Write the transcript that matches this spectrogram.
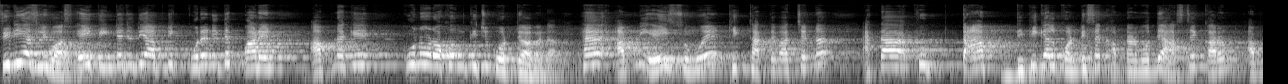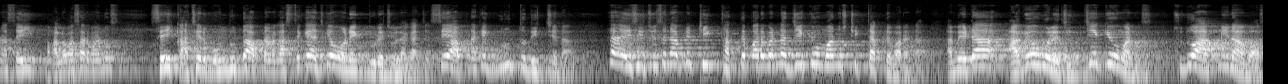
সিরিয়াসলি বস এই তিনটে যদি আপনি করে নিতে পারেন, আপনাকে কোনো রকম কিছু করতে হবে না। হ্যাঁ আপনি এই সময়ে ঠিক থাকতে পারছেন না। একটা খুব টাফ ডিফিকাল্ট কন্ডিশন আপনার মধ্যে আসছে, কারণ আপনার সেই ভালোবাসার মানুষ, সেই কাছের বন্ধুটা আপনার কাছ থেকে আজকে অনেক দূরে চলে গেছে। সে আপনাকে গুরুত্ব দিচ্ছে না। হ্যাঁ এই সিচুয়েশনে আপনি ঠিক থাকতে পারবেন না, যে কেউ মানুষ ঠিক থাকতে পারে না। আমি এটা আগেও বলেছি, যে কেউ মানুষ, শুধু আপনি না বস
